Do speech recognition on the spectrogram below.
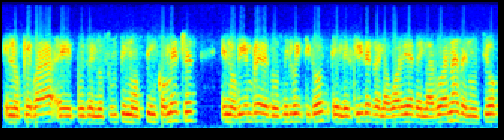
en lo que va eh, pues de los últimos cinco meses. En noviembre de 2022, el ex líder de la Guardia de la Ruana denunció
